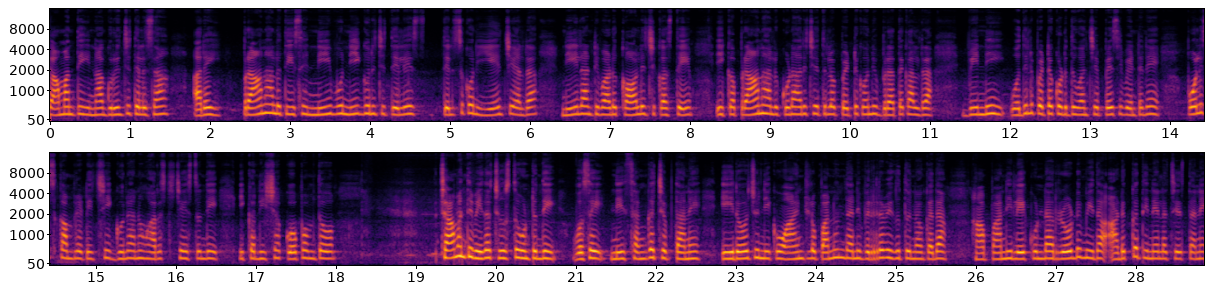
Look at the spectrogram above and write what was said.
చామంతి నా గురించి తెలుసా? అరే ప్రాణాలు తీసే నీవు నీ గురించి తెలియ తెలుసుకొని ఏం చేయాలరా? నీలాంటి వాడు కాలేజీకి వస్తే ఇక ప్రాణాలు కూడా అరిచేతిలో పెట్టుకొని బ్రతకాలరా. విన్ని వదిలిపెట్టకూడదు అని చెప్పేసి వెంటనే పోలీస్ కంప్లైంట్ ఇచ్చి గుణను అరెస్ట్ చేస్తుంది. ఇక నిషా కోపంతో చామంతి మీద చూస్తూ ఉంటుంది. ఒసై నీ సంగతి చెప్తానే. ఈరోజు నీకు ఆ ఇంట్లో పని ఉందని విర్రవిగుతున్నావు కదా. ఆ పని లేకుండా రోడ్డు మీద అడుక్క తినేలా చేస్తానే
